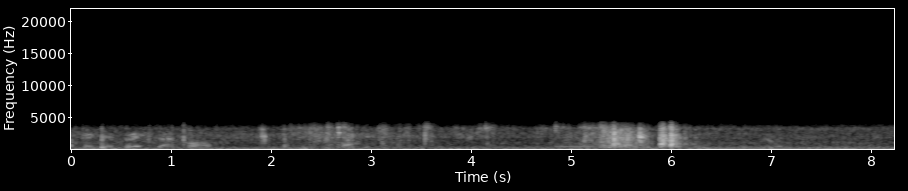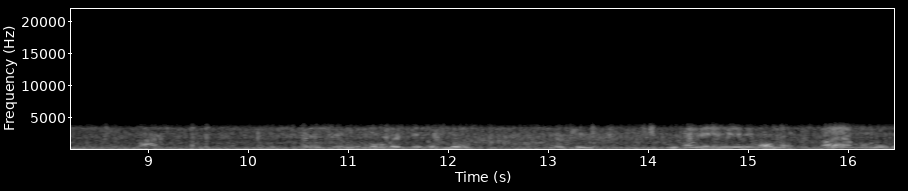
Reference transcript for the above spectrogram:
Okay, break that ball. You move it, it will move. Let's see. You can leave almost. Oh, yeah, move it.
